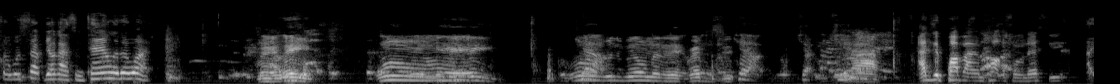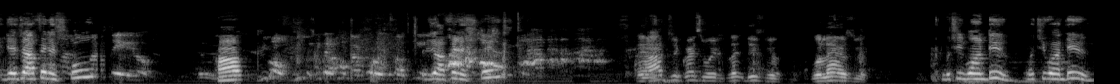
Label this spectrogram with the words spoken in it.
So what's up? Y'all got some talent or what? Man, hey. Mm, man, hey. We don't really be on none of that rapping shit. cap. No cap. Cap. Nah. I just pop out and pop some. That's it. Did y'all finish school? I said, uh, Huh? you gon' you you better hold my clothes so Did y'all finish school? Yeah, I just graduated this year. Well, last year. What you want to do? What you want to do?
